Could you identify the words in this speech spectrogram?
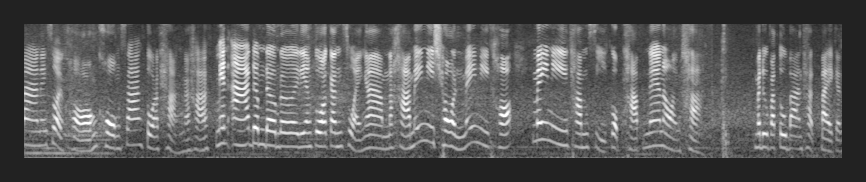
มาในส่วนของโครงสร้างตัวถังนะคะ เมนอาร์ตเดิมๆเลยเรียงตัวกันสวยงามนะคะ ไม่มีชน ไม่มีเคาะ ไม่มีทำสีกบทับแน่นอนค่ะ มาดูประตูบานถัดไปกัน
